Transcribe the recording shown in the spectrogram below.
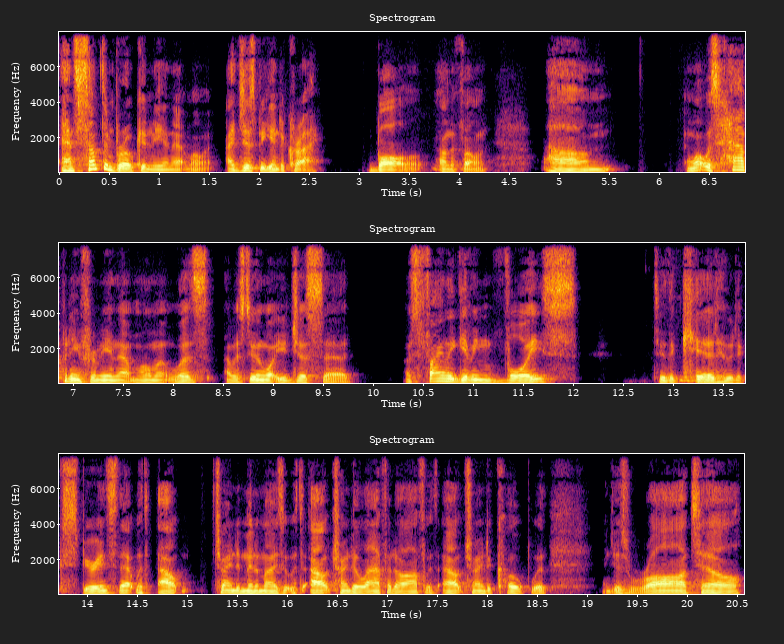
And something broke in me in that moment. I just began to cry, bawl on the phone. Um, and what was happening for me in that moment was I was doing what you just said. I was finally giving voice to the kid who'd experienced that without trying to minimize it, without trying to laugh it off, without trying to cope with, and just raw tell.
